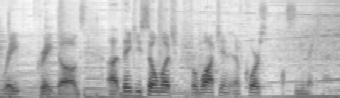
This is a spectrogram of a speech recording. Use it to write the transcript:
great, great dogs. Uh, thank you so much for watching. And of course, I'll see you next time.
